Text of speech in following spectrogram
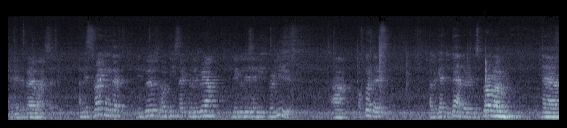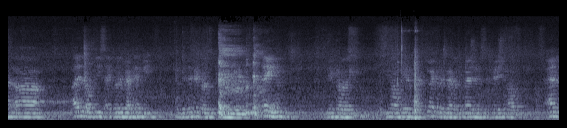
in the pairwise setting. And it's striking that in both of these equilibria, the good is indeed produced. Uh, of course, there is, I will get to that, there is this problem that uh, either of these equilibria can be can be difficult to obtain because you know here we have two equilibria, but imagine a situation of n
